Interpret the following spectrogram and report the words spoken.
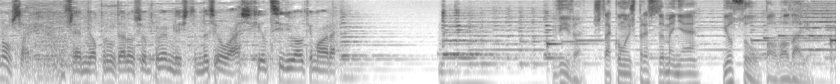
não sei. Não sei, é melhor perguntar ao Sr. Primeiro-Ministro, mas eu acho que ele decidiu à última hora. Viva! Está com o Expresso da Manhã. Eu sou o Paulo Baldaia.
